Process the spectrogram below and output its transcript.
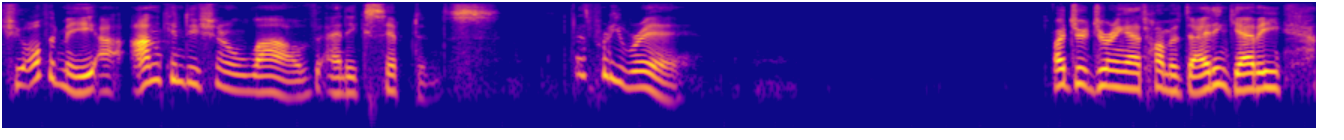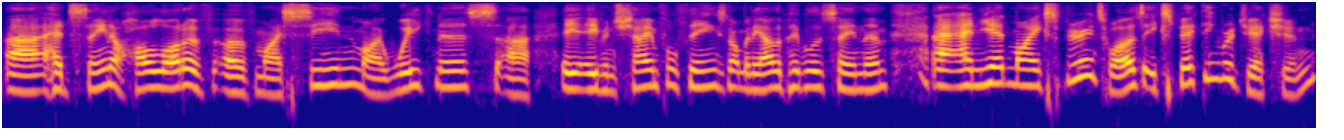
She offered me uh, unconditional love and acceptance. That's pretty rare. During our time of dating, Gabby uh, had seen a whole lot of, of my sin, my weakness, uh, even shameful things. Not many other people have seen them. And yet, my experience was expecting rejection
